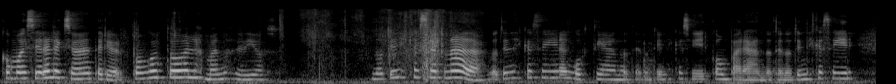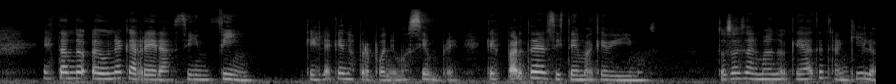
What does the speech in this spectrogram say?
Como decía la lección anterior, pongo todo en las manos de Dios. No tienes que hacer nada, no tienes que seguir angustiándote, no tienes que seguir comparándote, no tienes que seguir estando en una carrera sin fin, que es la que nos proponemos siempre, que es parte del sistema que vivimos. Entonces, hermano, quédate tranquilo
